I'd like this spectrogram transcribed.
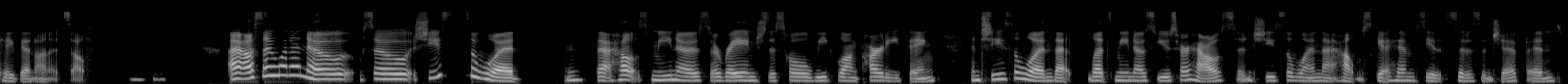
cave in on itself. Mm-hmm. I also want to know so she's the wood that helps Minos arrange this whole week long party thing. And she's the one that lets Minos use her house. And she's the one that helps get him see citizenship. And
